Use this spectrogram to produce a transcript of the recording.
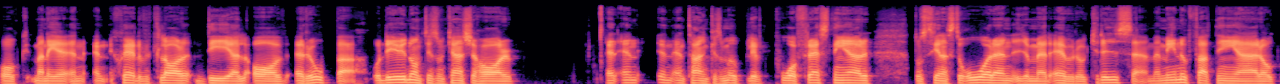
och man är en, en självklar del av Europa. Och det är ju någonting som kanske har en, en, en tanke som upplevt påfrestningar de senaste åren i och med eurokrisen. Men min uppfattning är, och,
